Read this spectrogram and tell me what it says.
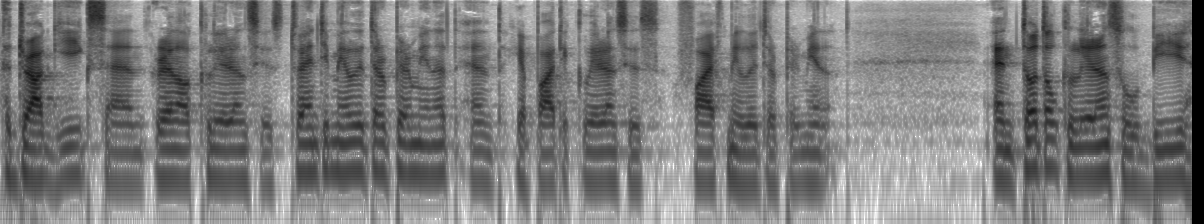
a drug X and renal clearance is 20 milliliter per minute and hepatic clearance is 5 milliliter per minute. And total clearance will be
